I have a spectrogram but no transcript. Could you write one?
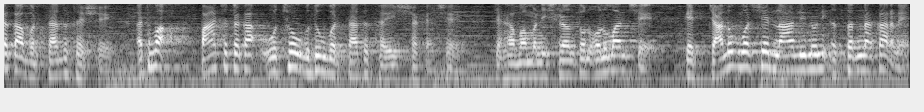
ટકા વરસાદ થશે અથવા પાંચ ટકા ઓછો વધુ વરસાદ થઈ શકે છે. જ્યારે હવામાન નિષ્ણાંતોનું અનુમાન છે કે ચાલુ વર્ષે લાલીનોની અસરના કારણે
